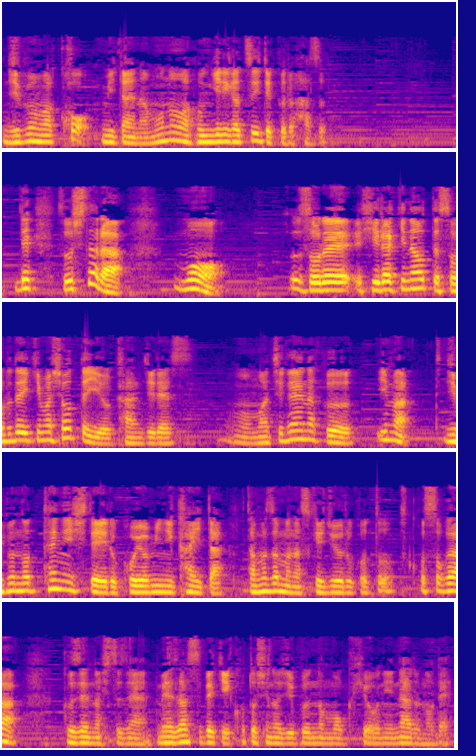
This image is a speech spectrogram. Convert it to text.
自分はこうみたいなものは踏ん切りがついてくるはず。で、そしたら、もう、それ、開き直ってそれで行きましょうっていう感じです。もう間違いなく、今、自分の手にしている暦に書いた様々なスケジュールことこそが、偶然の必然、目指すべき今年の自分の目標になるので、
